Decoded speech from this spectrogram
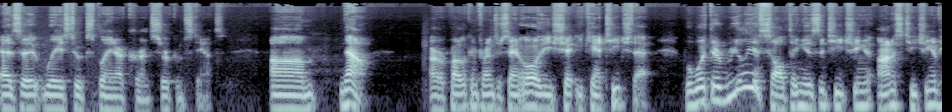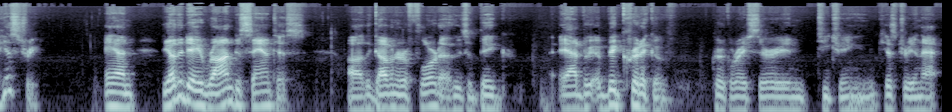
as a, ways to explain our current circumstance. Um, now, our Republican friends are saying, oh, you, sh- you can't teach that. But what they're really assaulting is the teaching, honest teaching of history. And the other day, Ron DeSantis, uh, the governor of Florida, who's a big advocate, a big critic of critical race theory and teaching history and that,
